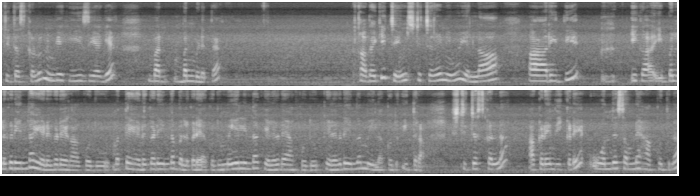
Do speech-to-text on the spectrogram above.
ಸ್ಟಿಚಸ್ಗಳು ನಿಮಗೆ ಈಸಿಯಾಗೆ ಬನ್, ಬಂದುಬಿಡುತ್ತೆ. ಹಾಗಾಗಿ ಚೈನ್ ಸ್ಟಿಚ್ಚಲ್ಲೇ ನೀವು ಎಲ್ಲ ರೀತಿ ಈಗ ಈ ಬಲಗಡೆಯಿಂದ ಎಡಗಡೆಗೆ ಹಾಕೋದು, ಮತ್ತು ಎಡಗಡೆಯಿಂದ ಬಲಗಡೆ ಹಾಕೋದು, ಮೇಲಿಂದ ಕೆಳಗಡೆ ಹಾಕೋದು, ಕೆಳಗಡೆಯಿಂದ ಮೇಲೆ ಹಾಕೋದು, ಈ ಥರ ಸ್ಟಿಚಸ್ಗಳನ್ನ ಆ ಕಡೆಯಿಂದ ಈ ಕಡೆ ಒಂದೇ ಸಮನೆ ಹಾಕೋದನ್ನ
